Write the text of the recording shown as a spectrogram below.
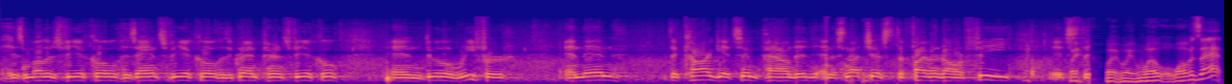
his mother's vehicle, his aunt's vehicle, his grandparents' vehicle, and do a little reefer. And then the car gets impounded, and it's not just the $500 fee, it's wait, the. Wait, wait, what, what was that?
